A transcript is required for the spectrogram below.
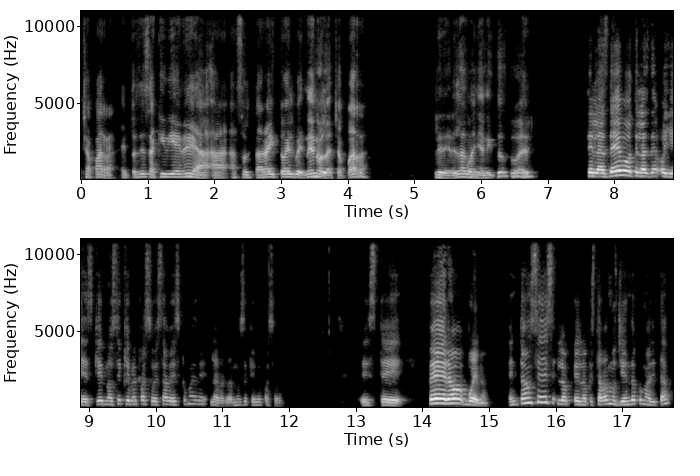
chaparra. Entonces aquí viene a, soltar ahí todo el veneno, la chaparra. Le debes las mañanitas, comadre. Te las debo, te las debo. Oye, es que no sé qué me pasó esa vez, comadre. La verdad, no sé qué me pasó. Este, pero bueno, entonces, en lo que estábamos yendo, comadita.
